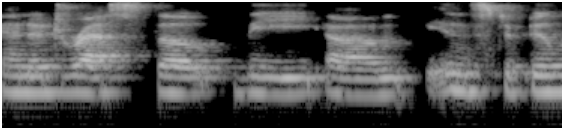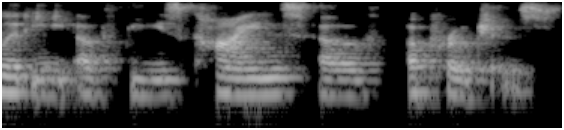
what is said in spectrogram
and address the, the um, instability of these kinds of approaches.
